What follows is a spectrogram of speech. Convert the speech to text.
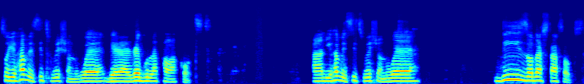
So you have a situation where there are regular power cuts. And you have a situation where these other startups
